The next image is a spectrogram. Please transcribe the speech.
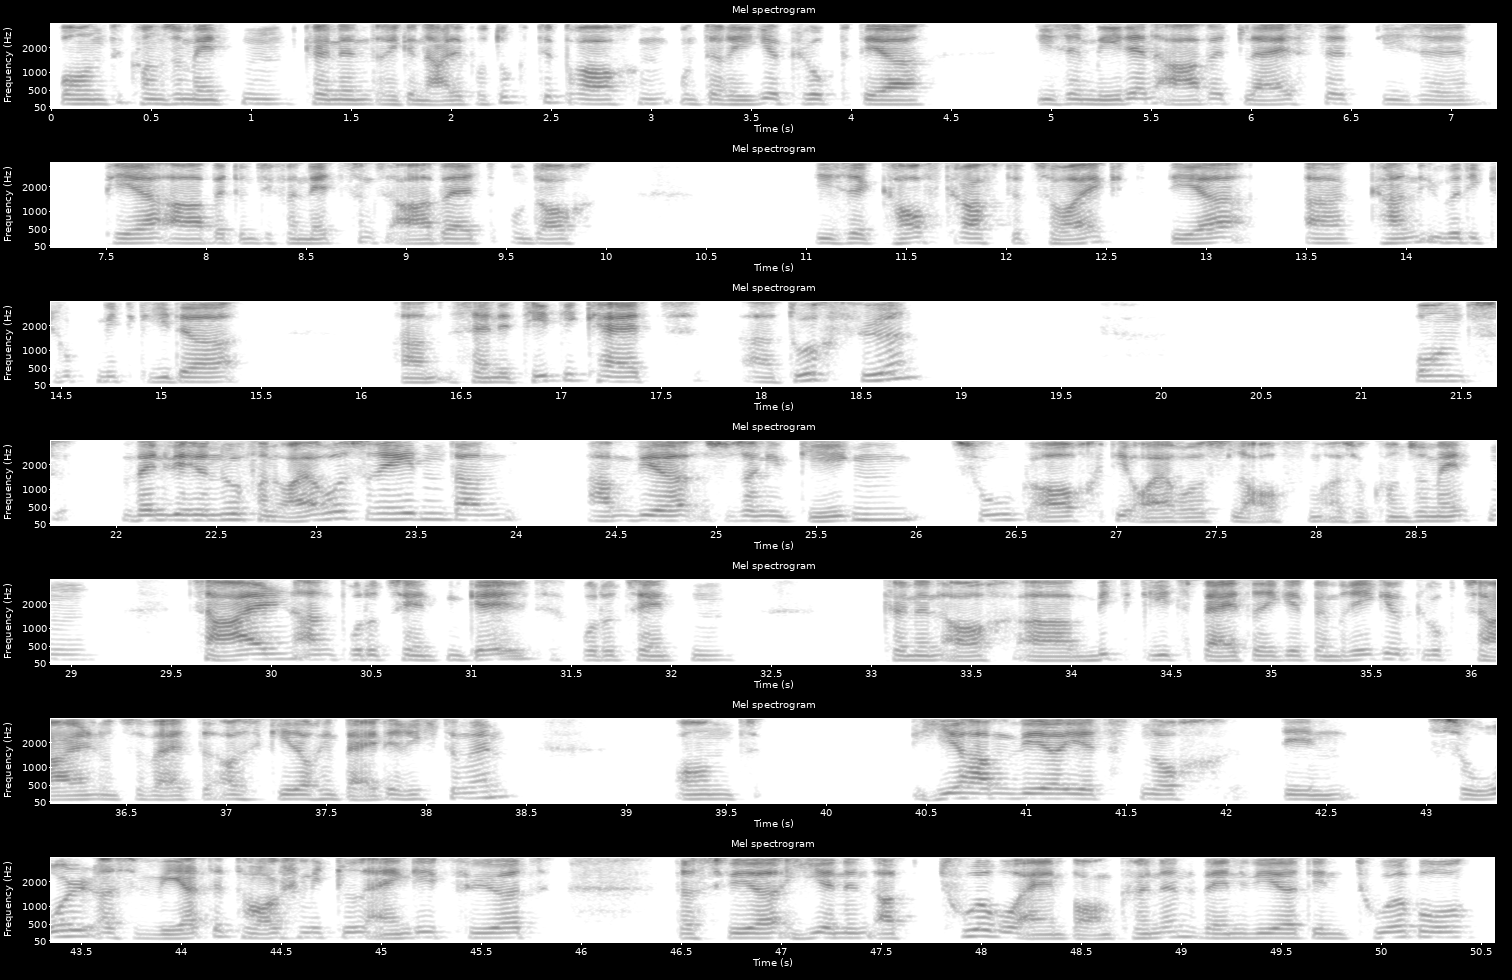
und Konsumenten können regionale Produkte brauchen und der Regio Club, der diese Medienarbeit leistet, diese PR-Arbeit und die Vernetzungsarbeit und auch diese Kaufkraft erzeugt, der äh, kann über die Clubmitglieder ähm, seine Tätigkeit äh, durchführen. Und wenn wir hier nur von Euros reden, dann haben wir sozusagen im Gegenzug auch die Euros laufen. Also Konsumenten zahlen an Produzenten Geld, Produzenten können auch äh, Mitgliedsbeiträge beim Regio-Club zahlen und so weiter. Also es geht auch in beide Richtungen. Und hier haben wir jetzt noch den Sol als Wertetauschmittel eingeführt, dass wir hier einen Art Turbo einbauen können. Wenn wir den Turbo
